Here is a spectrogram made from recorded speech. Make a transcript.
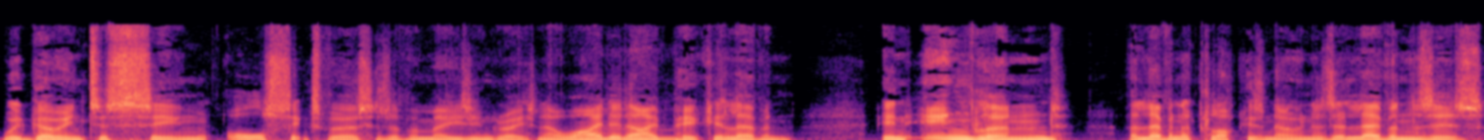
we're going to sing all six verses of Amazing Grace. Now, why did I mm. pick 11? In England, 11 o'clock is known as elevenses.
